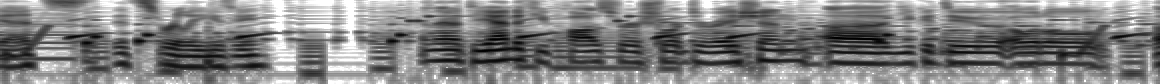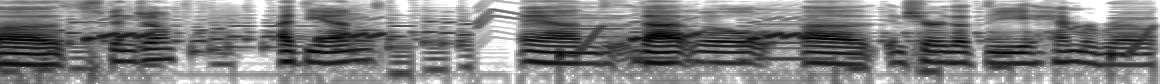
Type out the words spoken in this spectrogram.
Yeah, it's it's really easy. And then at the end, if you pause for a short duration, uh, you could do a little uh, spin jump at the end, and that will uh, ensure that the hammer bro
